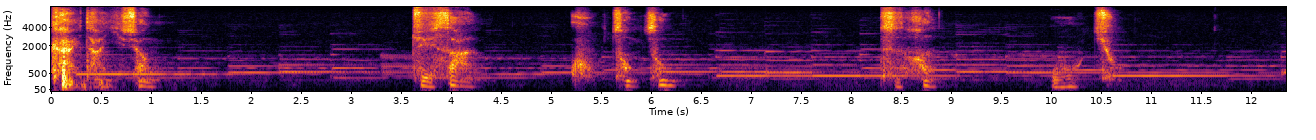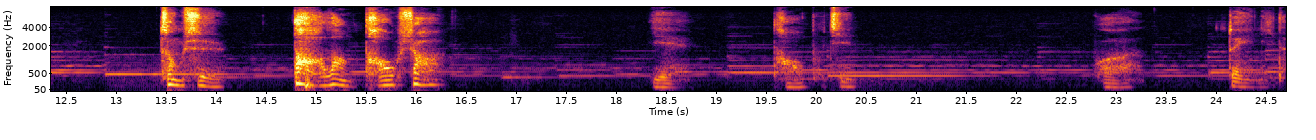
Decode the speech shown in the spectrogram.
慨叹一声，聚散苦匆匆。无穷，纵是大浪淘沙，也淘不尽我对你的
